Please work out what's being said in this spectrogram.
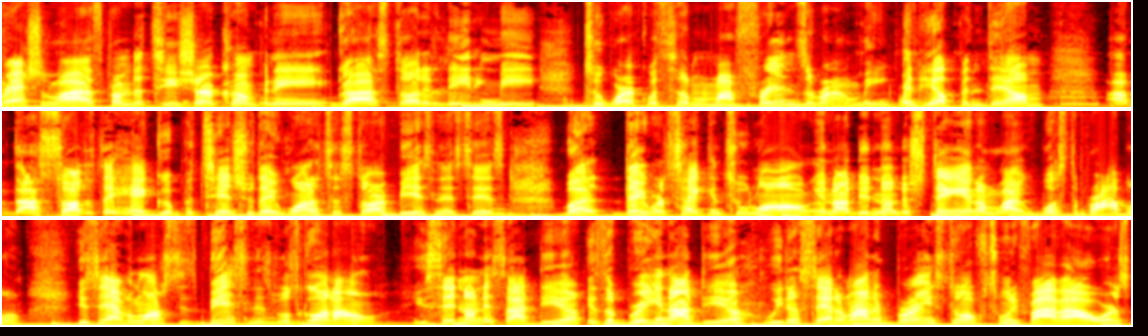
rationalize. From the t-shirt company, God started leading me to work with some of my friends around me and helping them. Uh, I saw that they had good potential. They wanted to start businesses, but they were taking too long, and I didn't understand. I'm like, what's the problem? You see, I haven't launched this business. What's going on? You sitting on this idea. It's a brilliant idea. We done sat around and brainstormed for 25 hours,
